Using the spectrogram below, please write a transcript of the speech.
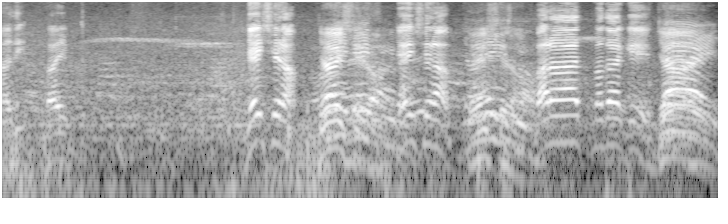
అది రైట్ శ్రీరామ్. జై శ్రీరామ్. జై శ్రీరామ్. జై శ్రీరామ్. భారత్ మదాకి జై.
